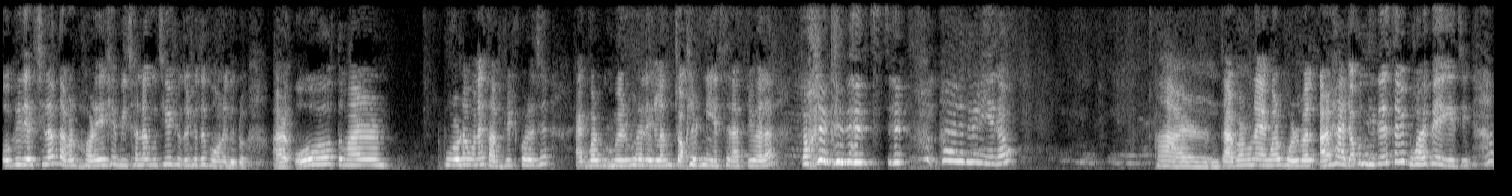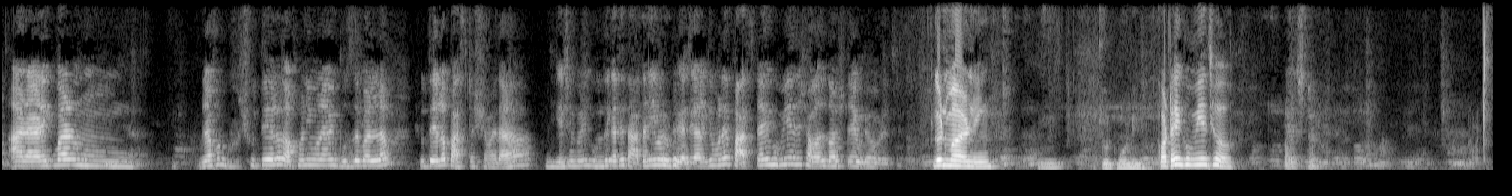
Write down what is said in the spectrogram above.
অবধি দেখছিলাম, তারপর ঘরে এসে বিছানা গুছিয়ে শুতে শুতে পৌনে দুটো। আর ও তোমার পুরোটা মনে হয় কমপ্লিট করেছে। একবার ঘুমের ঘরে দেখলাম চকলেট নিয়ে এসছে রাত্রিবেলা। চকলেট দিতে এসছে। তুমি নিয়ে যাও। আর তারপর মনে হয় একবার ভোরবেলা, আর হ্যাঁ যখন দিতে এসছে আমি ভয় পেয়ে গেছি। আর আরেকবার যখন শুতে এলো তখনই মনে আমি বুঝতে পারলাম শুতে এলো পাঁচটার সময় দাঁড়া জিজ্ঞাসা করি ঘুম থেকে গেছে তাড়াতাড়ি এবার উঠে গেছে। কালকে মনে হয় পাঁচটায় ঘুমিয়েছে সকাল দশটায় উঠে পড়েছে। গুড মর্নিং গুড মর্নিং কটায় ঘুমিয়েছো? পাঁচটা।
